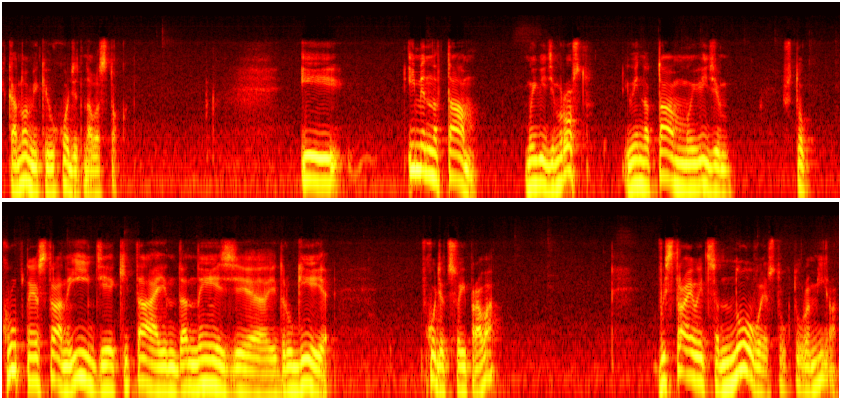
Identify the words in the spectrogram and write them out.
экономики уходит на восток. И именно там мы видим рост – Именно там мы видим, что крупные страны, Индия, Китай, Индонезия и другие, входят в свои права. Выстраивается новая структура мира.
